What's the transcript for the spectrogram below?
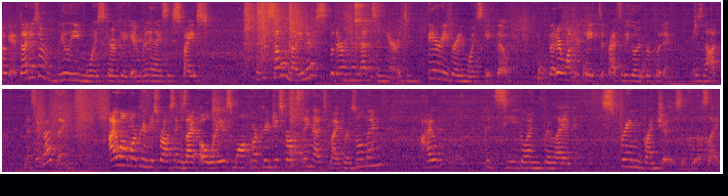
Okay, that is a really moist carrot cake and really nicely spiced. There's a subtle nuttiness, but there are no nuts in here. It's a very, very moist cake though. You better want your cake to practically be going for pudding, which is not necessarily a bad thing. I want more cream cheese frosting because I always want more cream cheese frosting. That's my personal thing. I could see going for like spring brunches, it feels like.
